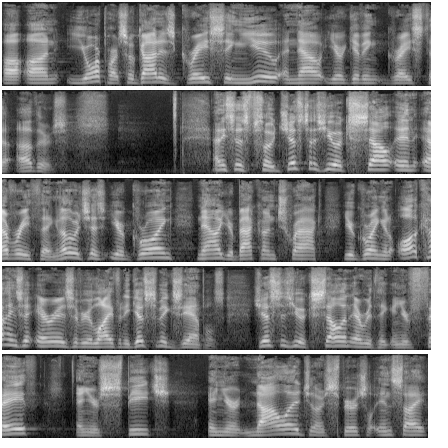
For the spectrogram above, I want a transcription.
uh, on your part. So God is gracing you, and now you're giving grace to others. And he says, so just as you excel in everything, in other words, says you're growing now, you're back on track, you're growing in all kinds of areas of your life. And he gives some examples. Just as you excel in everything, in your faith, in your speech, in your knowledge, in your spiritual insight,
